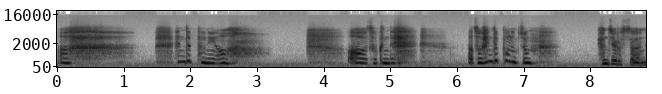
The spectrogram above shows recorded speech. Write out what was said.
아, 핸드폰이요. 아, 저 근데 아, 저 핸드폰은 좀 현재로선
